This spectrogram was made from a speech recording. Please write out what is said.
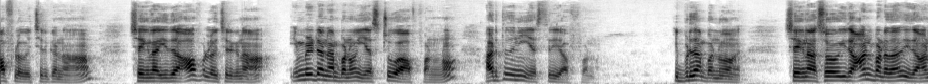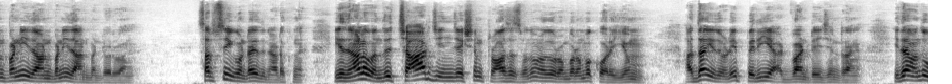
ஆஃபில் வச்சுருக்கேன்னா சரிங்களா? இது ஆஃபில் வச்சுருக்கேன்னா இம்மிடியாக என்ன பண்ணுவோம் எஸ் டூ ஆஃப் பண்ணணும். அடுத்தது நீ எஸ் த்ரீ ஆஃப் பண்ணணும். இப்படி தான் பண்ணுவாங்க. சரிங்களா? ஸோ இது ஆன் பண்ணுறதா இது ஆன் பண்ணி இது ஆன் பண்ணி இது ஆன் பண்ணிட்டு வருவாங்க. சப்சிக்வெண்ட்டாக இது நடக்குங்க. இதனால் வந்து சார்ஜ் இன்ஜெக்ஷன் ப்ராசஸ் வந்து உனக்கு ரொம்ப ரொம்ப குறையும். அதுதான் இதோடைய பெரிய அட்வான்டேஜ்ன்றாங்க இதான் வந்து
